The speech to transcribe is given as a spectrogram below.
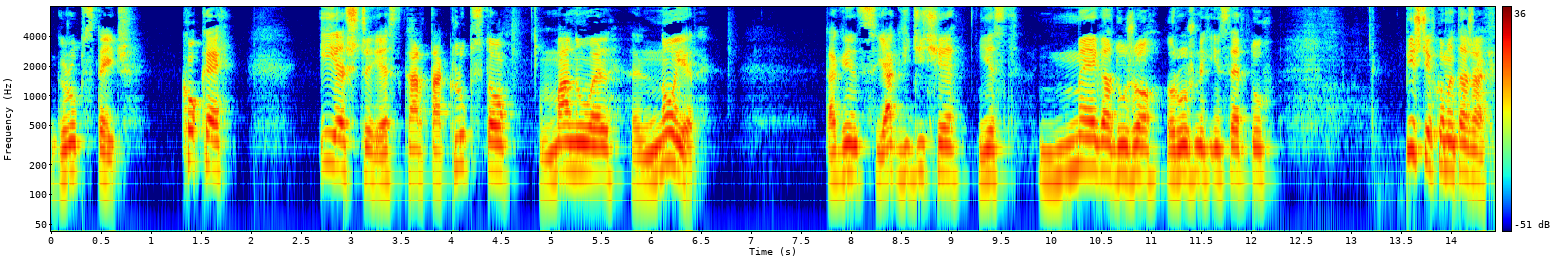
Group Stage Koke. I jeszcze jest karta Klub 100 Manuel Neuer. Tak więc jak widzicie jest mega dużo różnych insertów. Piszcie w komentarzach,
